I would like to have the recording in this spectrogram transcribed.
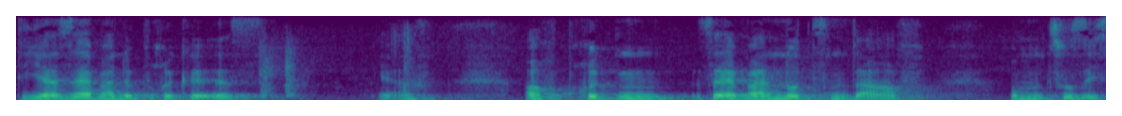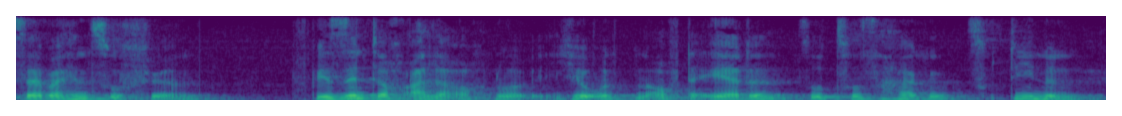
die ja selber eine Brücke ist, ja, auch Brücken selber nutzen darf, um zu sich selber hinzuführen. Wir sind doch alle auch nur hier unten auf der Erde sozusagen zu dienen.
